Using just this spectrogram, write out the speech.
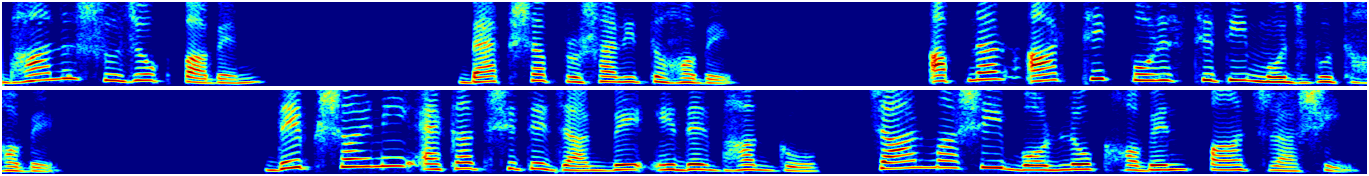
ভালো সুযোগ পাবেন। ব্যবসা প্রসারিত হবে। আপনার আর্থিক পরিস্থিতি মজবুত হবে। দেবশয়নী একাদশীতে জাগবে। এদের ভাগ্য চার মাসেই বড়লোক হবেন পাঁচ রাশি।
